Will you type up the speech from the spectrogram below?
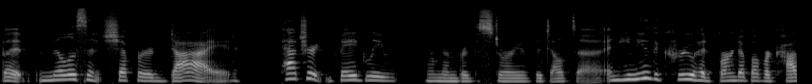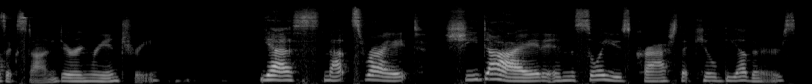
But Millicent Shepard died. Patrick vaguely remembered the story of the Delta, and he knew the crew had burned up over Kazakhstan during reentry. Yes, that's right. She died in the Soyuz crash that killed the others.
